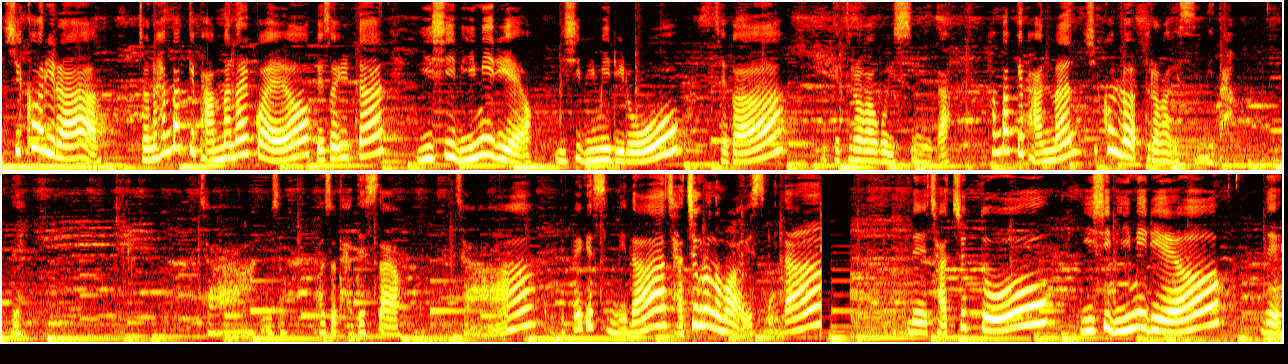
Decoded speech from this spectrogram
C컬이라 저는 한 바퀴 반만 할 거예요. 그래서 일단 22mm예요. 22mm로 제가 이렇게 들어가고 있습니다. 한 바퀴 반만 C컬러 들어가겠습니다. 네. 자, 여기서 벌써 다 됐어요. 자, 이렇게 빼겠습니다. 좌측으로 넘어가겠습니다. 네, 좌측도 22mm예요. 네.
